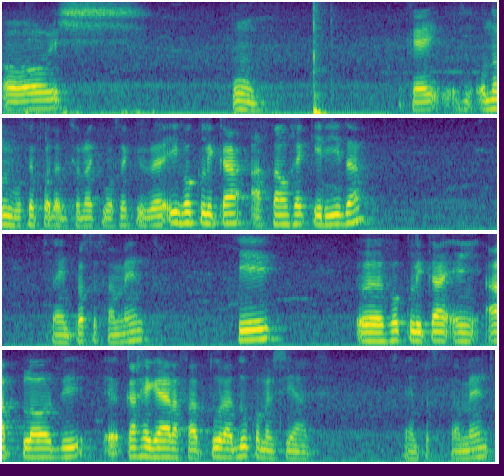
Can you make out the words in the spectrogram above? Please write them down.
os 1, ok? O nome você pode adicionar que você quiser e vou clicar ação requerida. está em processamento e uh, vou clicar em upload, uh, carregar a fatura do comerciante. Está em processamento.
